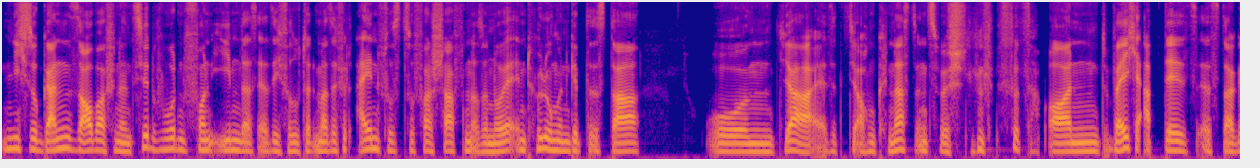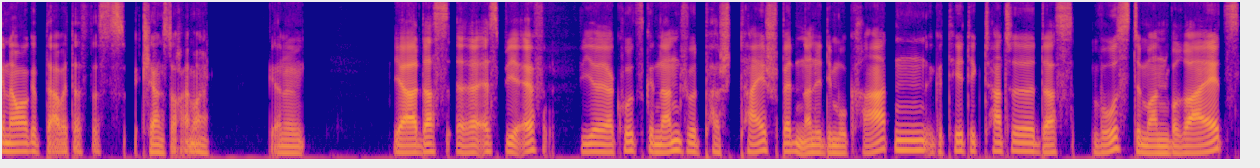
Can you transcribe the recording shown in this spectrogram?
nicht so ganz sauber finanziert wurden von ihm, dass er sich versucht hat, immer sehr viel Einfluss zu verschaffen. Also neue Enthüllungen gibt es da. Und ja, er sitzt ja auch im Knast inzwischen. Und welche Updates es da genauer gibt, David, das, das erklär uns doch einmal. Gerne. Ja, das äh, SBF, wie er ja kurz genannt wird, Parteispenden an die Demokraten getätigt hatte, das wusste man bereits.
